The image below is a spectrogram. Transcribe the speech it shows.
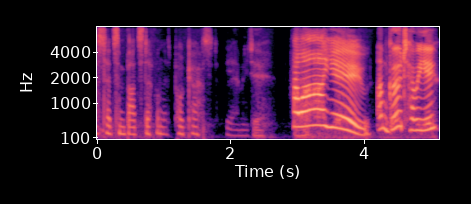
I said some bad stuff on this podcast. Yeah, me too. How are you? I'm good. How are you?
